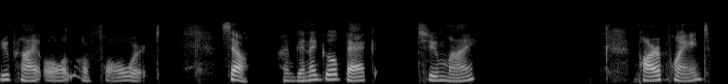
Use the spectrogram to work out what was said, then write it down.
reply all, or forward. So I'm going to go back to my PowerPoint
